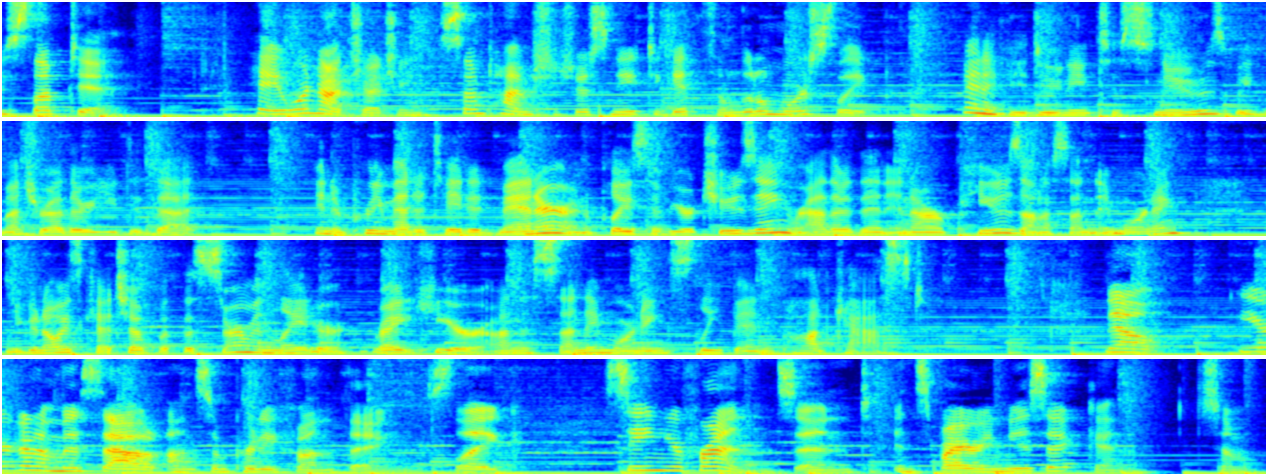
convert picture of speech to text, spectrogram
You slept in. Hey, we're not judging. Sometimes you just need to get a little more sleep. And if you do need to snooze, we'd much rather you did that in a premeditated manner in a place of your choosing rather than in our pews on a Sunday morning. You can always catch up with the sermon later, right here on the Sunday Morning Sleep In podcast. Now, you're going to miss out on some pretty fun things like seeing your friends and inspiring music and some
